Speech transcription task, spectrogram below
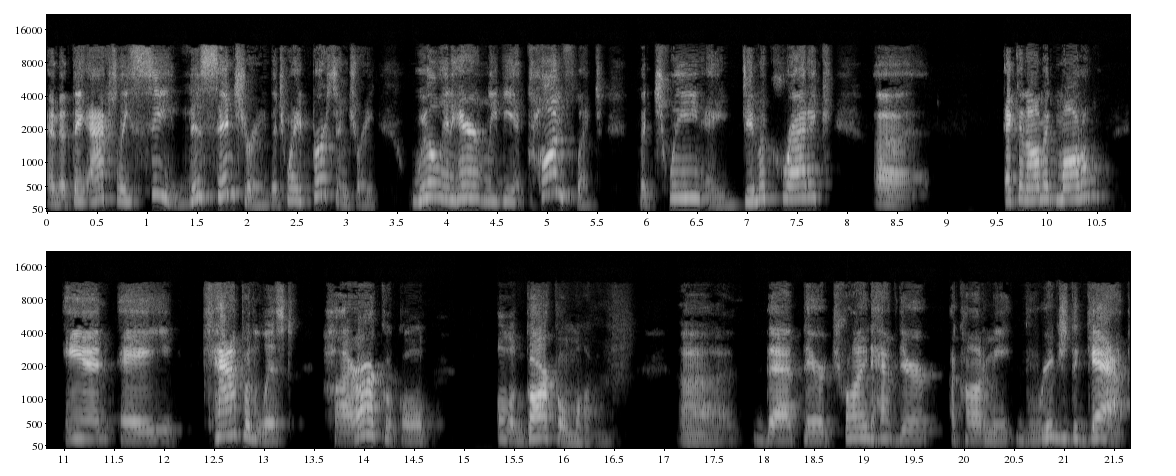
and that they actually see this century, the 21st century, will inherently be a conflict between a democratic uh, economic model and a capitalist hierarchical oligarchical model. Uh, that they're trying to have their economy bridge the gap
